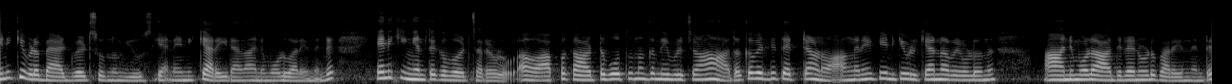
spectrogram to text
എനിക്കിവിടെ ബാഡ് വേർഡ്സ് ഒന്നും യൂസ് ചെയ്യാൻ എനിക്കറിയില്ല എന്ന് അനുമോൾ പറയുന്നുണ്ട്. എനിക്ക് ഇങ്ങനത്തെ ഇങ്ങനത്തെയൊക്കെ വേർഡ്സ് അറിയുള്ളൂ. ആ അപ്പോൾ കാട്ടുപോത്തു എന്നൊക്കെ നീ വിളിച്ചോ? ആ അതൊക്കെ വലിയ തെറ്റാണോ? അങ്ങനെയൊക്കെ എനിക്ക് വിളിക്കാൻ അറിയുള്ളൂ എന്ന് ആ അനുമോൾ ആദിലനോട് പറയുന്നുണ്ട്.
